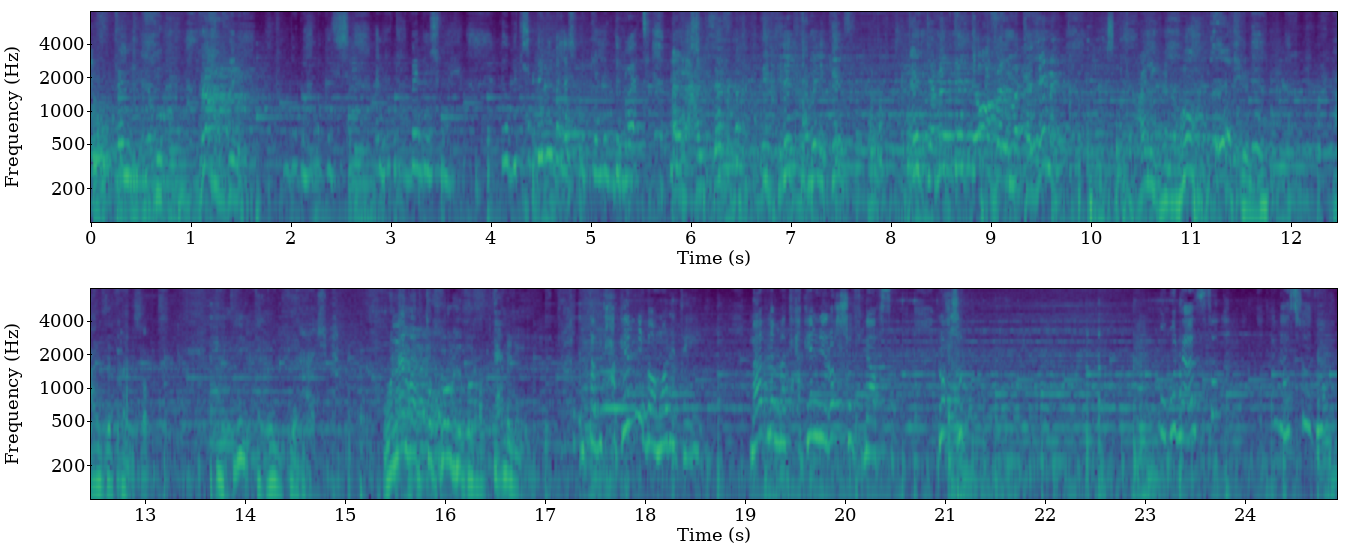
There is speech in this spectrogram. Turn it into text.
استني. راح فين؟ بابا معلش أنا تعبانة شوية. لو بتحبني بلاش نتكلم دلوقتي. أنا عايز افهم أنت ليه بتعملي كده؟ أنت يا بنت أنت واقفة لما أكلمك. تعالي هنا أهو. اقف يا أبوك عايز أفهم بالظبط. أنت ليه بتعملي فيها عشاء؟ ولما بتخرجي بره بتعملي إيه؟ انت بتحاكمني بأمارة إيه؟ ما قبل ما تحاكمني روح شوف نفسك. روح شوف. بابا أنا آسفة. أنا آسفة يا بابا.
